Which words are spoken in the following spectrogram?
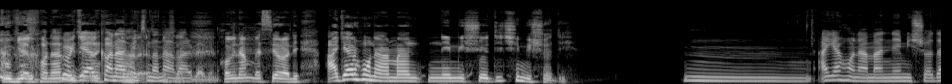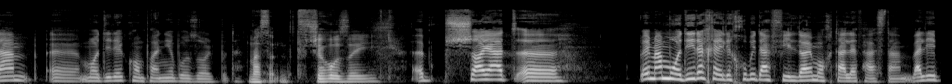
گوگل کنن گوگل کنن می‌تونن همه رو ببینن. خب اینم بسیار عالی. اگر هنرمند نمی‌شدی چی می‌شدی؟ اگر هنرمند نمی شدم مدیر کمپانی بزرگ بودم. مثلا چه حوزه ای؟ شاید به من مدیر خیلی خوبی در field های مختلف هستم ولی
